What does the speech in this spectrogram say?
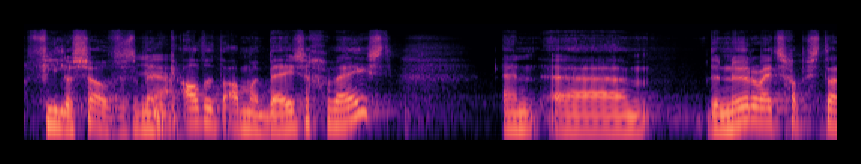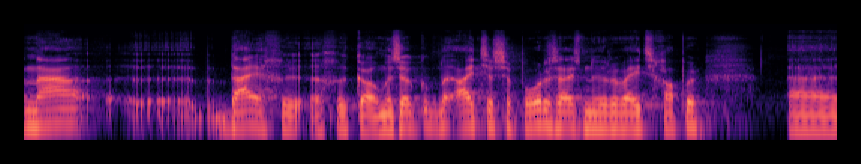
filosoof. Dus daar ben Ja. ik altijd al mee bezig geweest. En ehm, de neurowetenschap is daarna eh, bijgekomen. Dus ook Aitja Sapore, zij is neurowetenschapper. Eh,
